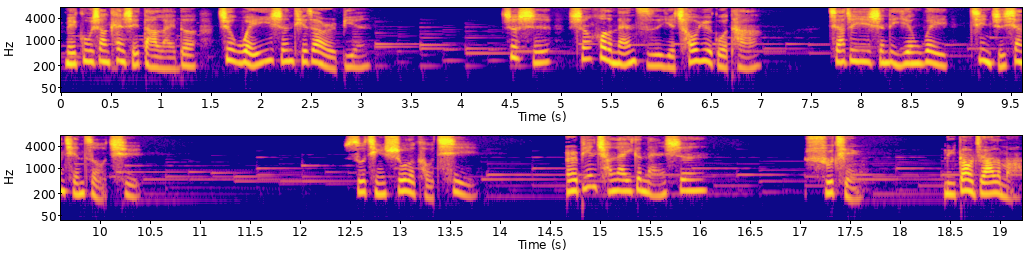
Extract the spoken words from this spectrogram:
没顾上看谁打来的，就喂一声贴在耳边。这时，身后的男子也超越过他，夹着一身的烟味，径直向前走去。苏晴舒了口气，耳边传来一个男声：“苏晴，你到家了吗？”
